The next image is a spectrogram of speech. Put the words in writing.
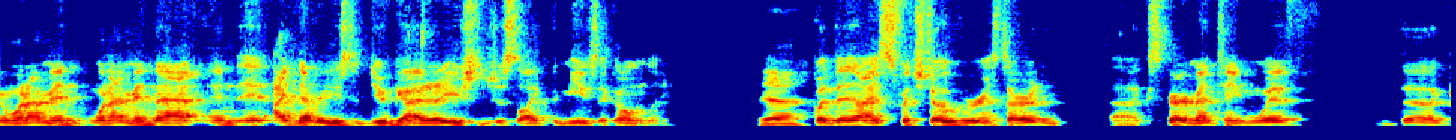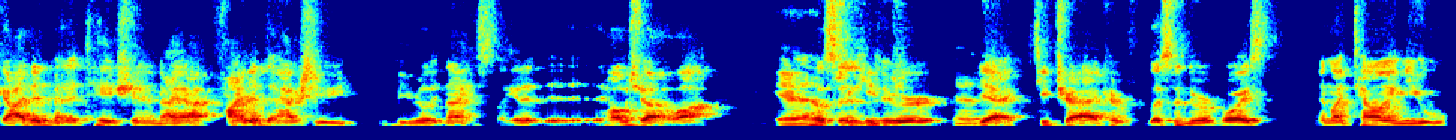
And when I'm in when I'm in that, and it, I never used to do guided. I used to just like the music only yeah but then I switched over and started uh, experimenting with the guided meditation, and I find it to actually be really nice. Like it, it helps you out a lot. yeah it helps Listening keep- to her, yeah. yeah. keep track of listening to her voice, and like telling you,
